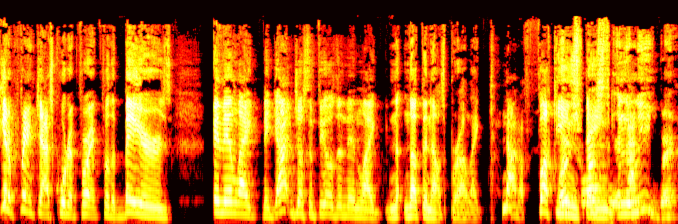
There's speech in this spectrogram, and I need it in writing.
get a franchise quarterback for the Bears. And then like they got Justin Fields, and then like n- nothing else, bro. Like not a fucking worst thing. roster in the league, bro.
